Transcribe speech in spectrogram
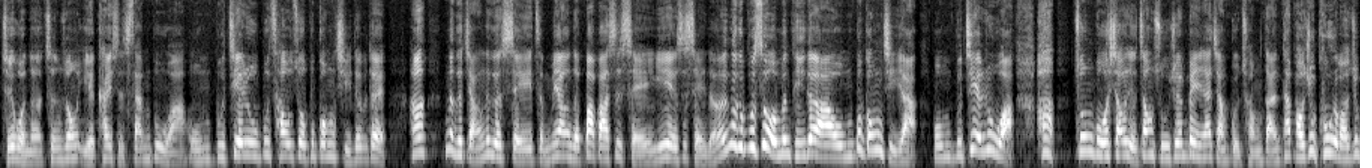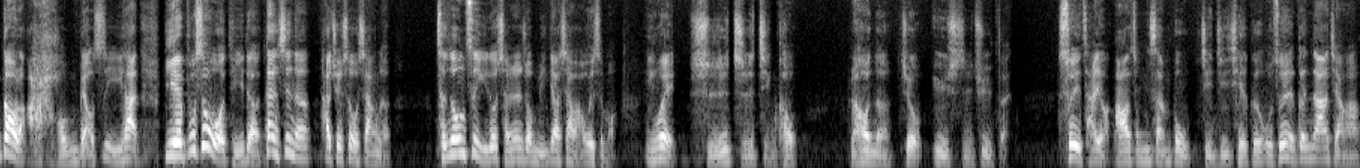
结果呢，陈时中也开始三步啊，我们不介入、不操作、不攻击，对不对？啊，那个讲那个谁怎么样的，爸爸是谁，爷爷是谁的，那个不是我们提的啊，我们不攻击呀、啊，我们不介入啊。哈，中国小姐张淑娟被人家讲滚床单，她跑去哭了，跑去告了啊，我们表示遗憾，也不是我提的，但是呢，她却受伤了。陈时中自己都承认说民调下滑，为什么？因为十指紧扣，然后呢就玉石俱焚，所以才有阿中三步紧急切割。我昨天也跟大家讲啊，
